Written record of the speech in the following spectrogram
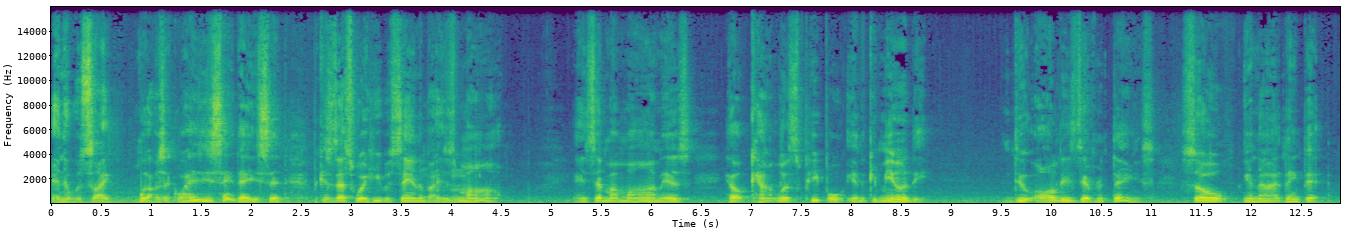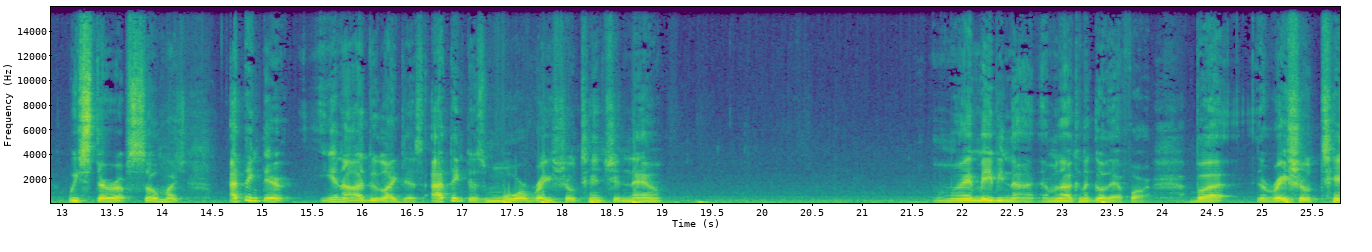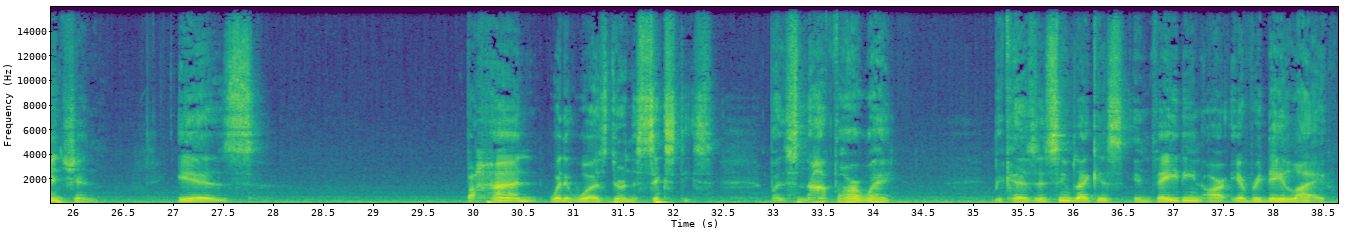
And it was like, well, I was like, why did he say that? He said, because that's what he was saying about his mm-hmm. mom. And he said, my mom has helped countless people in the community do all these different things. So, you know, I think that we stir up so much. I think there, you know, I do like this. I think there's more racial tension now. Maybe not. I'm not going to go that far. But the racial tension is behind what it was during the 60s. But it's not far away because it seems like it's invading our everyday life.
